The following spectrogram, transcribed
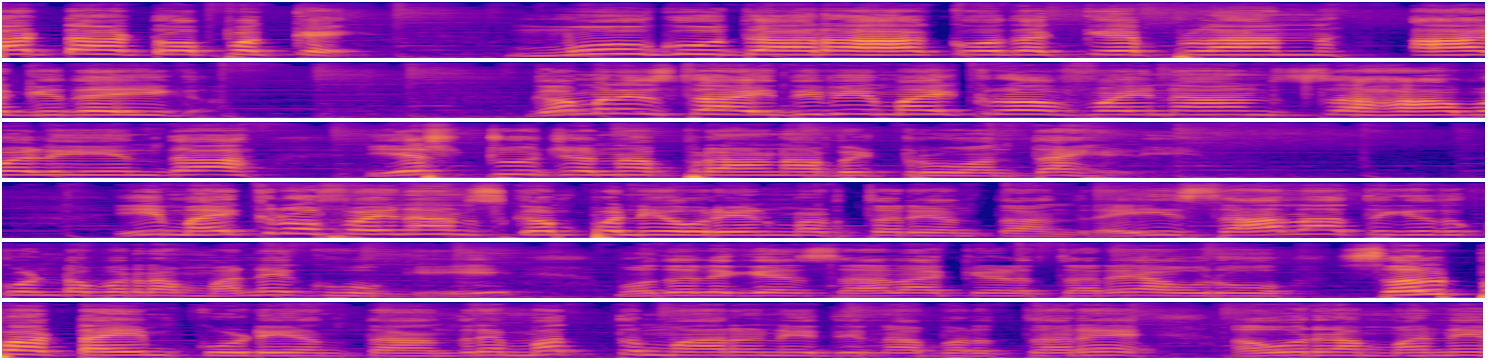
ಆಟಾಟೋಪಕ್ಕೆ ಮೂಗು ದಾರ ಹಾಕೋದಕ್ಕೆ ಪ್ಲಾನ್ ಆಗಿದೆ ಈಗ. ಗಮನಿಸ್ತಾ ಇದ್ದೀವಿ ಮೈಕ್ರೋ ಫೈನಾನ್ಸ್ ಹಾವಳಿಯಿಂದ ಎಷ್ಟು ಜನ ಪ್ರಾಣ ಬಿಟ್ರು ಅಂತ ಹೇಳಿ. ಈ ಮೈಕ್ರೋ ಫೈನಾನ್ಸ್ ಕಂಪನಿಯವರು ಏನು ಮಾಡ್ತಾರೆ ಅಂತ ಅಂದರೆ, ಈ ಸಾಲ ತೆಗೆದುಕೊಂಡವರ ಮನೆಗೆ ಹೋಗಿ ಮೊದಲಿಗೆ ಸಾಲ ಕೇಳ್ತಾರೆ, ಅವರು ಸ್ವಲ್ಪ ಟೈಮ್ ಕೊಡಿ ಅಂತ ಅಂದರೆ ಮತ್ತೆ ಮಾರನೇ ದಿನ ಬರ್ತಾರೆ, ಅವರ ಮನೆ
